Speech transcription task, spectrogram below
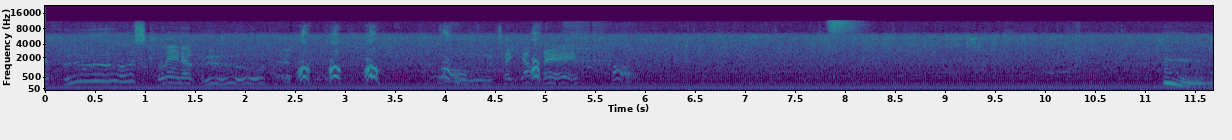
caboose, kleine Buche. Gute Jacke. Hmm.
